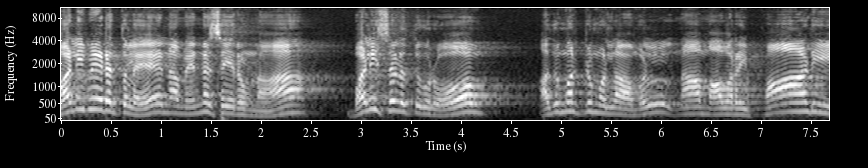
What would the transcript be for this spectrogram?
பலிபீடத்தில் நாம் என்ன செய்கிறோம்னா பலி செலுத்துகிறோம். அது மட்டுமல்லாமல் நாம் அவரை பாடி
